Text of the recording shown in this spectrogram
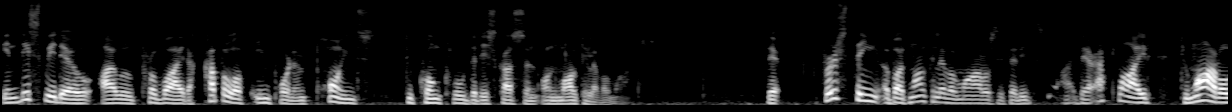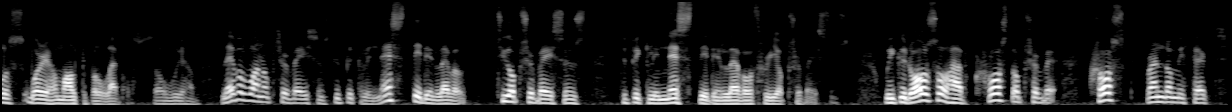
In this video I will provide a couple of important points to conclude the discussion on multi-level models. The first thing about multi-level models is that it's, uh, they're applied to models where you have multiple levels. So we have level 1 observations typically nested in level 2 observations, typically nested in level 3 observations. We could also have crossed, crossed random effects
